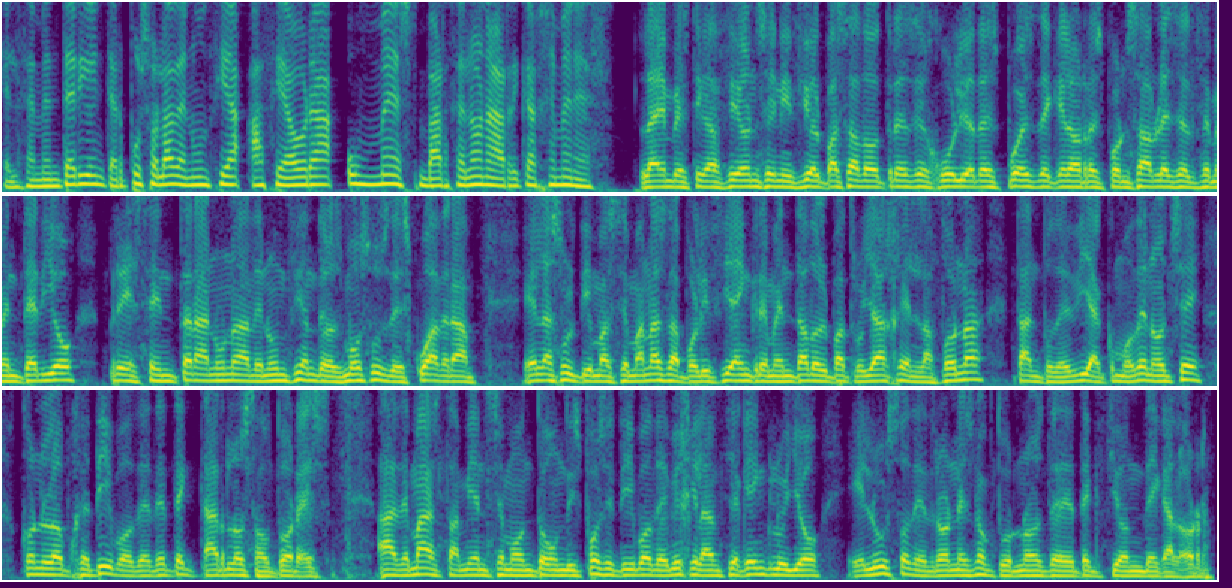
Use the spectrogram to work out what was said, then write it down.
El cementerio interpuso la denuncia hace ahora un mes. Barcelona, Ricard Jiménez. La investigación se inició el pasado 3 de julio después de que los responsables del cementerio presentaran una denuncia ante los Mossos de Escuadra. En las últimas semanas la policía ha incrementado el patrullaje en la zona, tanto de día como de noche, con el objetivo de detectar los autores. Además, también se montó un dispositivo de vigilancia que incluyó el uso de drones nocturnos de detección de calor.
